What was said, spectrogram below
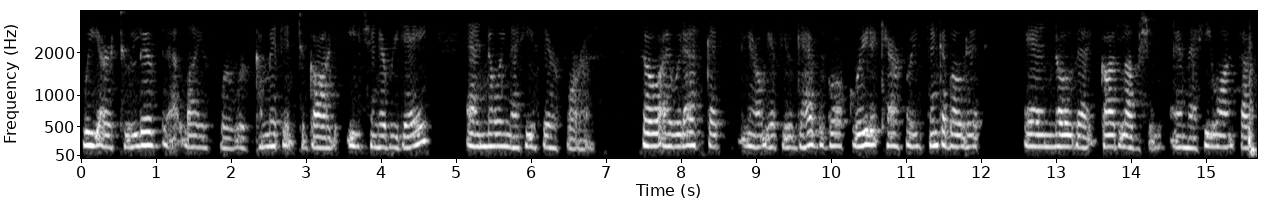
we are to live that life where we're committed to God each and every day and knowing that He's there for us. So I would ask that, you know, if you have the book, read it carefully, think about it, and know that God loves you and that He wants us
